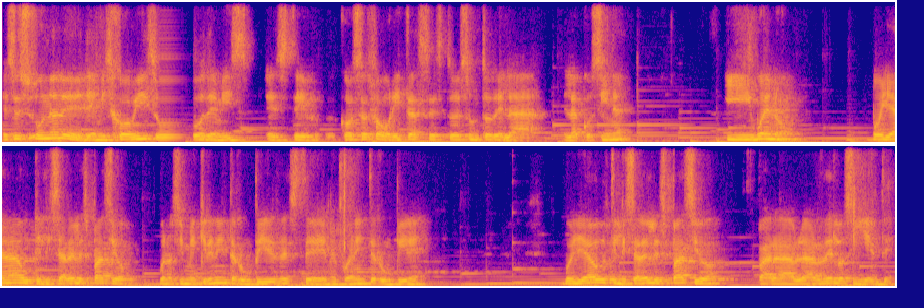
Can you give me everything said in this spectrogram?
Ese es uno de, mis hobbies o, de mis este, cosas favoritas, este asunto de la, de la cocina. Y bueno, voy a utilizar el espacio. Bueno, si me quieren interrumpir, este, me pueden interrumpir. ¿eh? Voy a utilizar el espacio para hablar de lo siguiente.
